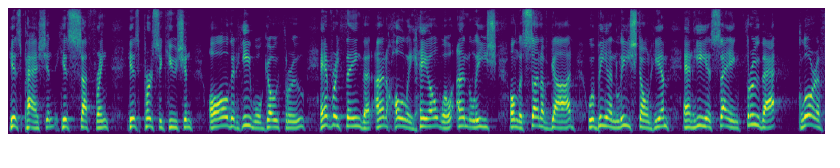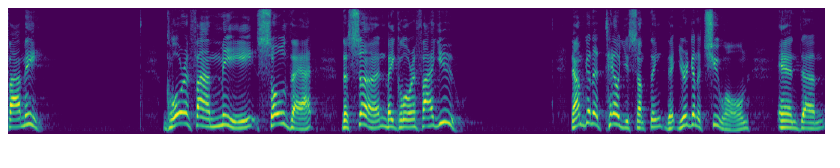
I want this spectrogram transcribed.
his passion, his suffering, his persecution, all that he will go through, everything that unholy hell will unleash on the Son of God will be unleashed on him. And he is saying, through that, glorify me. Glorify me so that the Son may glorify you. Now, I'm going to tell you something that you're going to chew on, and um,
